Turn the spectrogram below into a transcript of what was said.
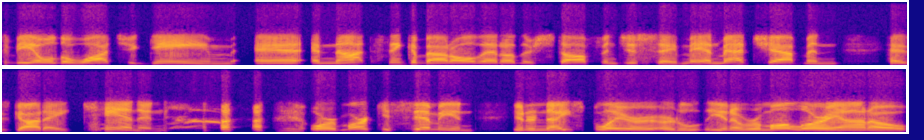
to be able to watch a game and, and not think about all that other stuff and just say, "Man, Matt Chapman has got a cannon," or Marcus Semien, you know, nice player, or you know, Ramon Laureano.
